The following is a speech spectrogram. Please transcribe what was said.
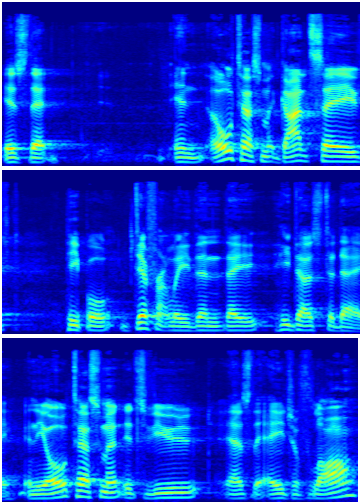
is that in Old Testament, God saved people differently than they, he does today. In the Old Testament, it's viewed as the age of law,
